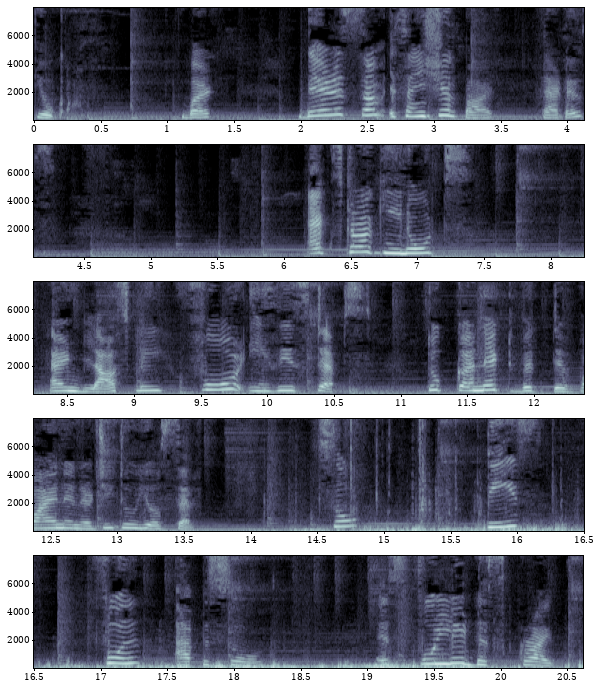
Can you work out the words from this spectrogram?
yoga but there is some essential part that is extra keynotes and lastly, four easy steps to connect with divine energy to yourself. So, these full episode is fully described,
